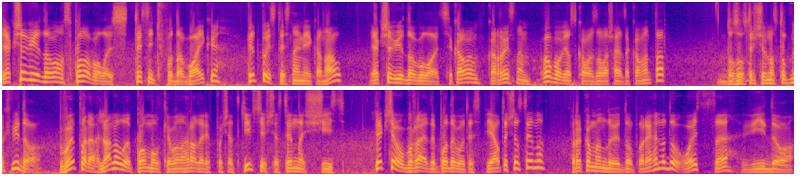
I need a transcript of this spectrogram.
Якщо відео вам сподобалось, тисніть вподобайки, підписуйтесь на мій канал. Якщо відео було цікавим, корисним, обов'язково залишайте коментар. До зустрічі в наступних відео. Ви переглянули помилки виноградарів-початківців частина 6. Якщо ви бажаєте подивитись п'яту частину, рекомендую до перегляду ось це відео.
